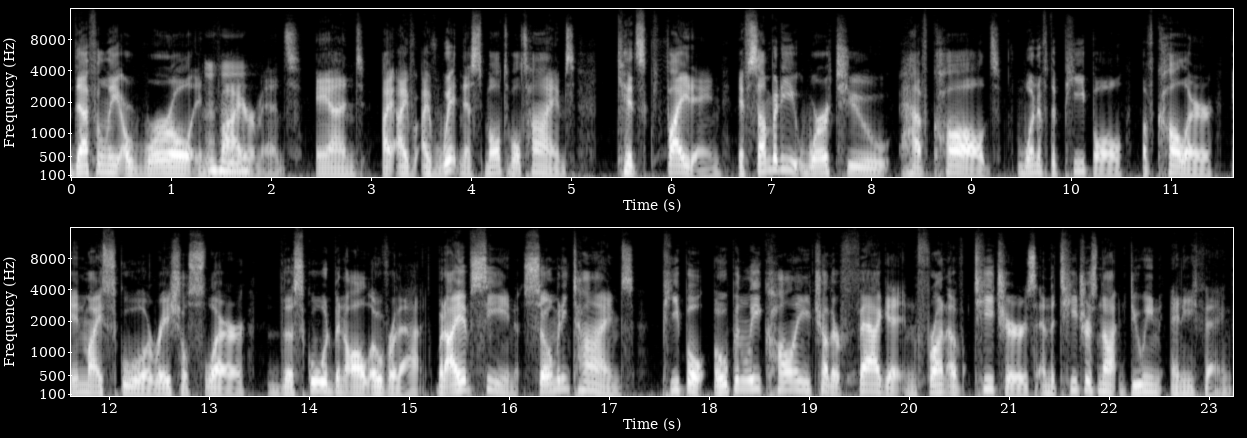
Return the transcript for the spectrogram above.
definitely a rural mm-hmm. environment. Mm-hmm. And I, have I've witnessed multiple times kids fighting. If somebody were to have called one of the people of color in my school a racial slur, the school would have been all over that. But I have seen so many times people openly calling each other faggot in front of teachers and the teachers not doing anything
